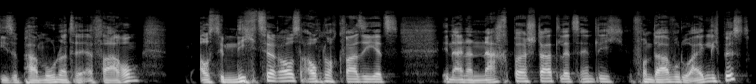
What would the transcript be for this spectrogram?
diese paar Monate Erfahrung aus dem Nichts heraus, auch noch quasi jetzt in einer Nachbarstadt letztendlich von da, wo du eigentlich bist.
